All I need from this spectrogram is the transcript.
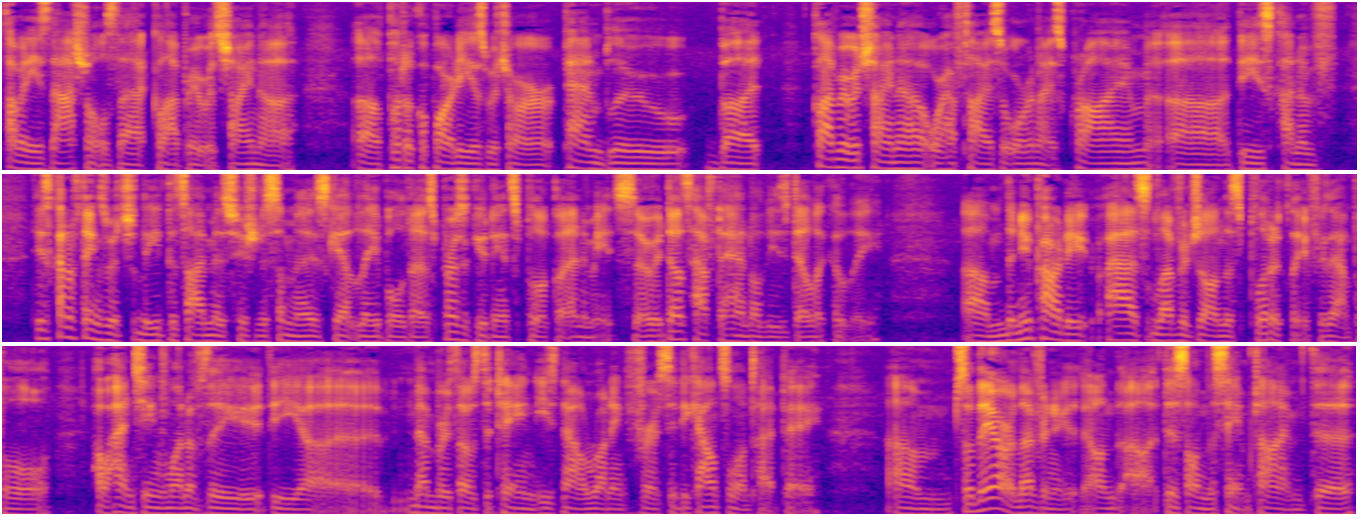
Taiwanese nationals that collaborate with China, uh, political parties which are pan blue but collaborate with China or have ties to organized crime. Uh, these kind of these kind of things which lead the Tsai administration to sometimes get labeled as persecuting its political enemies. So it does have to handle these delicately. Um, the new party has leverage on this politically. For example, Ho Hanting, one of the the uh, members that was detained, he's now running for city council in Taipei. Um, so they are leveraging on uh, this on the same time. The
